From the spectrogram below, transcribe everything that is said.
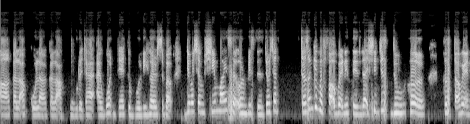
uh, kalau aku lah kalau aku budak jahat I won't dare to bully her sebab dia macam she minds her own business. Dia macam doesn't give a fuck about anything. Like she just do her her stuff kan.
